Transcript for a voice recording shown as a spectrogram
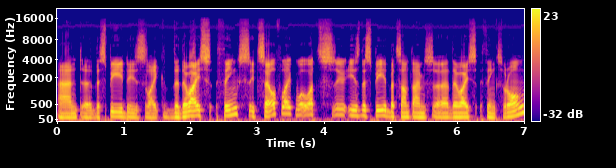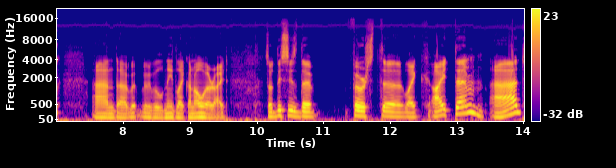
and uh, the speed is like the device thinks itself like well, what's the speed but sometimes uh, device thinks wrong and uh, we, we, will need like an override so this is the first uh, like item add.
